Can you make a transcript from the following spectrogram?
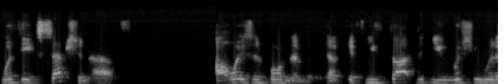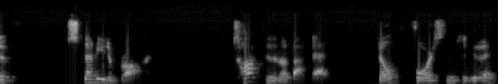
with the exception of always inform them. If you thought that you wish you would have studied abroad, talk to them about that. Don't force them to do it,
